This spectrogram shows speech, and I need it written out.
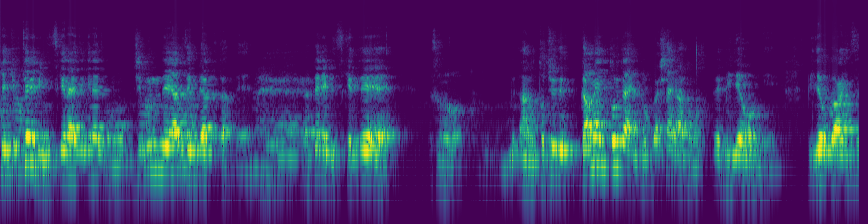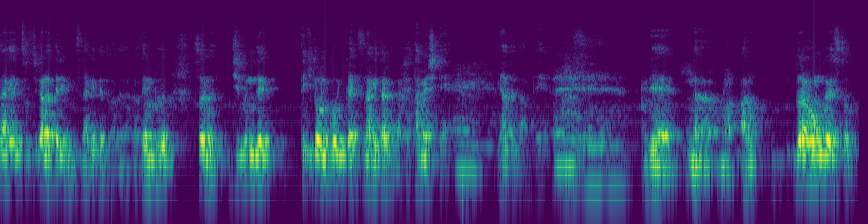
結局テレビにつけないといけないとかも自分でや全部やってたんでへテレビつけてそのあの途中で画面撮りたい録画したいなと思ってビデオにビデオ側につなげてそっちからテレビにつなげてとかでなんか全部そういうの自分で適当にこう一回つなげたりとかして試してやってたんで。えでな。んか、まあ、あのドラゴンクエスト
